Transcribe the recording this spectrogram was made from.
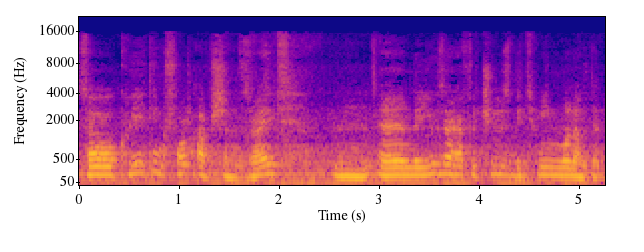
So creating four options, right? Mm, and the user have to choose between one of them.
